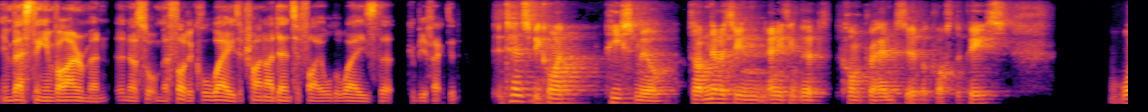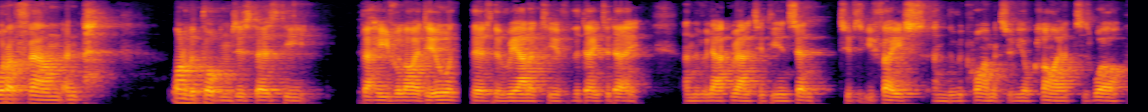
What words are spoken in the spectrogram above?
investing environment in a sort of methodical way to try and identify all the ways that could be affected? It tends to be quite piecemeal. So I've never seen anything that's comprehensive across the piece. What I've found, and one of the problems is there's the behavioral ideal and there's the reality of the day to day and the reality of the incentives that you face and the requirements of your clients as well.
